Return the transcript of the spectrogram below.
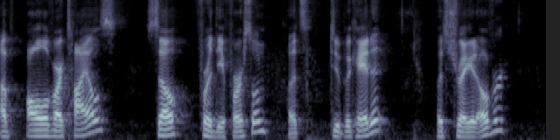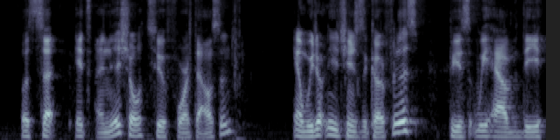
of all of our tiles. So for the first one, let's duplicate it. Let's drag it over. Let's set its initial to 4000. And we don't need to change the code for this because we have the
